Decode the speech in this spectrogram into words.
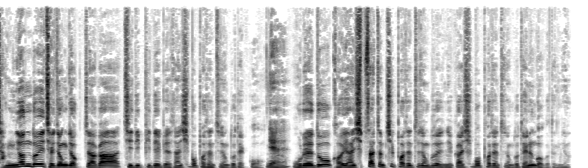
작년도의 재정 적자가 GDP 대비해서 한 15% 정도 됐고 예. 올해도 거의 한 14.7% 정도 되니까 15% 정도 되는 거거든요.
